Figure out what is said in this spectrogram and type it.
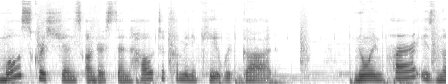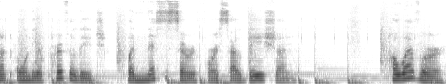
most Christians understand how to communicate with God, knowing prayer is not only a privilege but necessary for salvation. However,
